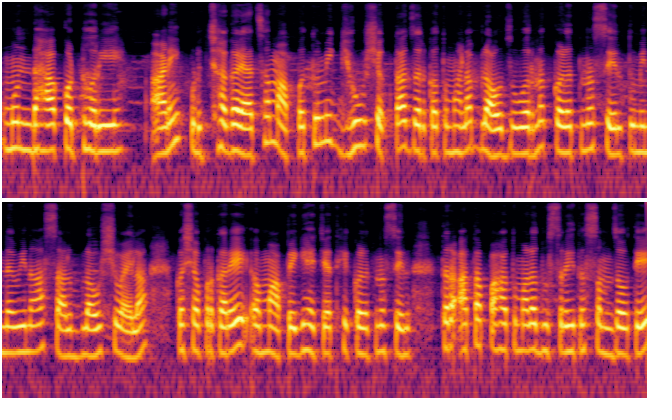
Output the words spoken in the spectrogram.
मुंढा कठोरी आणि पुढच्या गळ्याचं माप तुम्ही घेऊ शकता. जर का तुम्हाला ब्लाऊजवरनं कळत नसेल तुम्ही नवीन असाल ब्लाऊज शिवायला कशाप्रकारे मापे घ्यायच्यात हे कळत नसेल तर आता पहा तुम्हाला दुसरं इथं समजावते.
